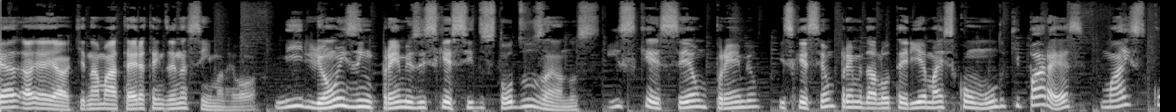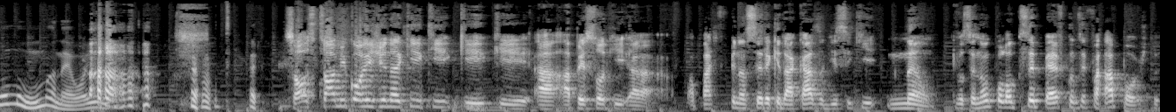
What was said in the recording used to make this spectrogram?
É, é, ó, aqui na matéria tem dizendo assim, mano, ó. Milhões em prêmios esquecidos todos os anos. Esquecer um prêmio. Esquecer um prêmio da loteria é mais comum do que parece. Mais comum, mano. né? Olha. Só, só me corrigindo aqui que, que, que a, a pessoa que. A, a parte financeira aqui da casa disse que não. Que você não coloca o CPF quando você faz aposta.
